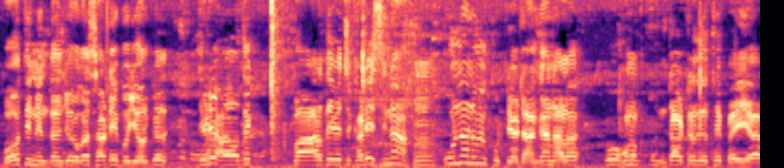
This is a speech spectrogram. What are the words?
ਬਹੁਤ ਹੀ ਨਿੰਦਣਯੋਗ ਆ ਸਾਡੇ ਬਜ਼ੁਰਗ ਜਿਹੜੇ ਆਪਦੇ ਬਾਰ ਦੇ ਵਿੱਚ ਖੜੇ ਸੀ ਨਾ ਉਹਨਾਂ ਨੂੰ ਵੀ ਕੁੱਟਿਆ ਡਾਂਗਾ ਨਾਲ। ਉਹ ਹੁਣ ਡਾਕਟਰ ਦੇ ਉੱਥੇ ਪਏ ਆ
